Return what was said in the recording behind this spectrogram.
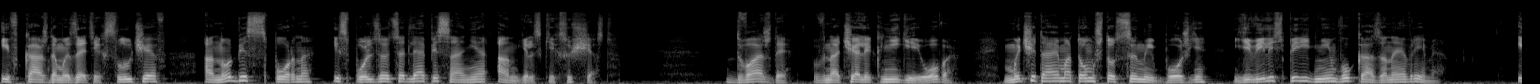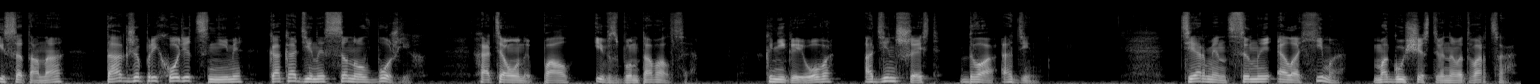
И в каждом из этих случаев оно бесспорно используется для описания ангельских существ. Дважды в начале книги Иова мы читаем о том, что сыны Божьи явились перед ним в указанное время. И сатана также приходит с ними, как один из сынов Божьих, хотя он и пал и взбунтовался. Книга Иова 1.6 2.1. Термин «сыны Элохима», могущественного Творца,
